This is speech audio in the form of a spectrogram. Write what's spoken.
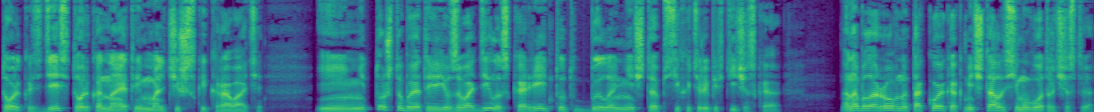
только здесь, только на этой мальчишеской кровати. И не то чтобы это ее заводило, скорее тут было нечто психотерапевтическое. Она была ровно такой, как мечталось ему в отрочестве.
